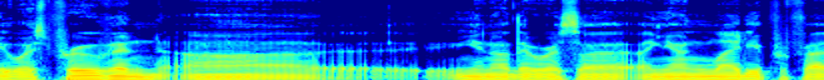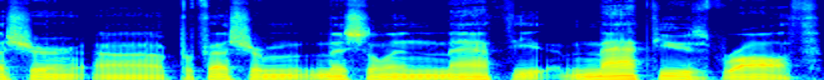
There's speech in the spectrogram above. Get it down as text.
it was proven, uh, you know, there was a, a young lady professor, uh, Professor Micheline Matthew, Matthews Roth,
